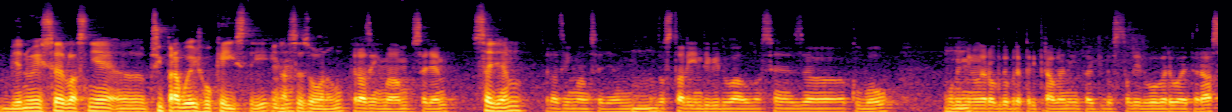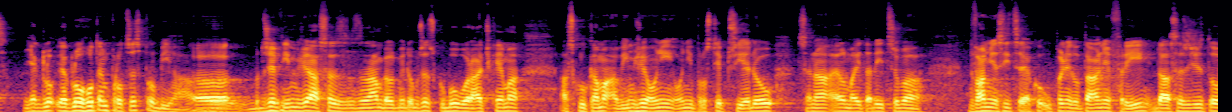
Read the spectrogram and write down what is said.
věnuješ se vlastně, eh, připravuješ hokejisty i na sezónu. Teraz ich mám 7. Sedem. Teraz ich mám 7. Dostali individuál vlastne z eh, klubov. Boli minulý rok dobre pripravení, tak dostali dôveru aj teraz. Jak, dlou, jak dlouho ten proces probíhá? Uh, Protože vím, že já se znám velmi dobře s Kubou Voráčkem a, a s klukama a vím, že oni, oni prostě přijedou se na L, mají tady třeba dva měsíce jako úplně totálně free, dá se říct, že to,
